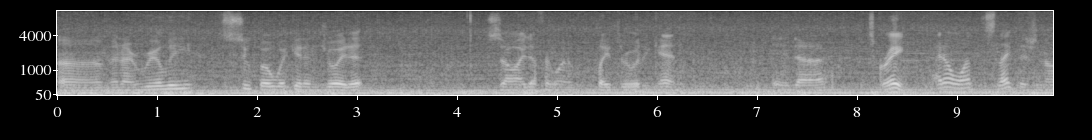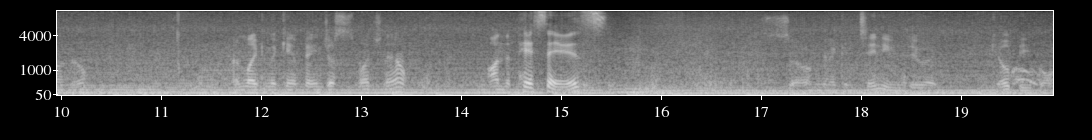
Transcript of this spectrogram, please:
Um, and I really super wicked enjoyed it. So I definitely want to play through it again. And uh, it's great. I don't want this night vision on though. I'm liking the campaign just as much now. On the pisses. So I'm gonna continue to do it. Kill people.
